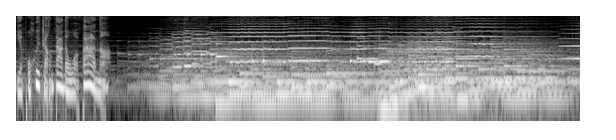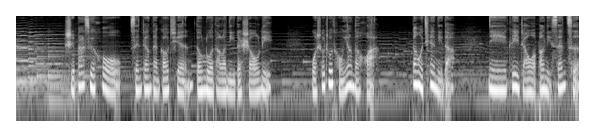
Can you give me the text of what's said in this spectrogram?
也不会长大的我爸呢？十八岁后，三张蛋糕券都落到了你的手里。我说出同样的话：当我欠你的，你可以找我帮你三次。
